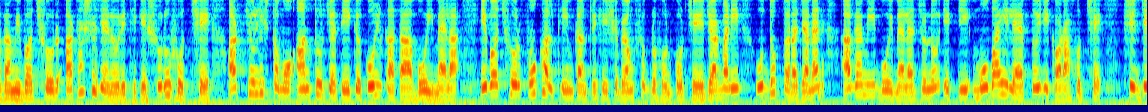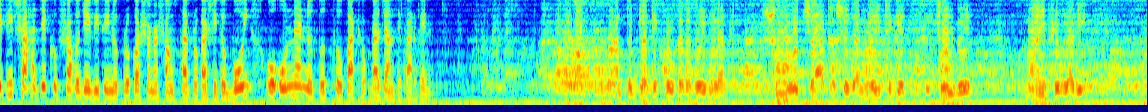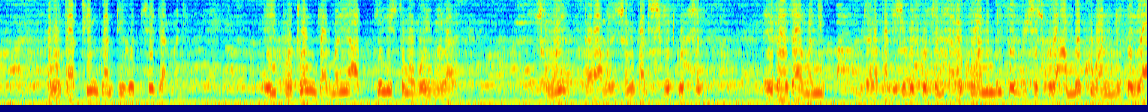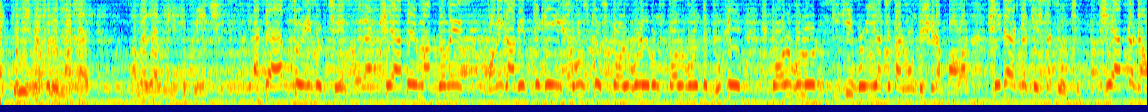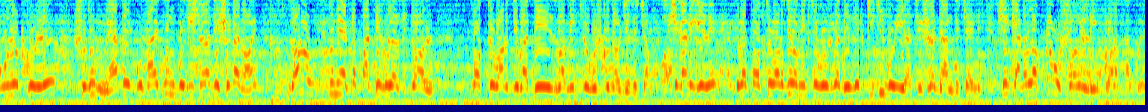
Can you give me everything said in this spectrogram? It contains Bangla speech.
আগামী বছর আঠাশে জানুয়ারি থেকে শুরু হচ্ছে আটচল্লিশতম আন্তর্জাতিক কলকাতা বই মেলা এবছর ফোকাল থিম কান্ট্রি হিসেবে অংশগ্রহণ করছে জার্মানি। উদ্যোক্তারা জানান, আগামী বই মেলার জন্য একটি মোবাইল অ্যাপ তৈরি করা হচ্ছে। সে যেটির সাহায্যে খুব সহজেই বিভিন্ন প্রকাশনা সংস্থার প্রকাশিত বই ও অন্যান্য তথ্য পাঠকরা জানতে পারবেন। আন্তর্জাতিক কলকাতা বইমেলা শুরু হচ্ছে আঠাশে জানুয়ারি থেকে, চলবে নয় ফেব্রুয়ারি এবং তার থিম কান্ট্রি হচ্ছে জার্মানি। এই প্রথম জার্মানি আটচল্লিশতম বইমেলা সময় তারা আমাদের সঙ্গে পার্টিসিপেট করছেন। এটা জার্মানি যারা পার্টিসিপেট করছেন, তারাও খুব আনন্দিত। বিশেষ করে আমরা খুব আনন্দিত যে আটচল্লিশ বছরের মাথায় আমরা জার্মানিকে পেয়েছি। একটা অ্যাপ তৈরি করছে। সে অ্যাপের মাধ্যমে অনেক আগের থেকেই সমস্ত স্টলগুলো এবং স্টলগুলোতে ঢুকে স্টলগুলোর কি কি বই আছে তার মধ্যে সেটা পাওয়ার সেটা একটা চেষ্টা চলছে। সে অ্যাপটা ডাউনলোড করলে শুধু ম্যাপে কোথায় কোন পজিশন আছে সেটা নয়, ধরো তুমি একটা পার্টিকুলার স্টল পত্রভারতী বা দেশ বা মিত্র ঘোষ কোথাও যেতে চাও, সেখানে গেলে এবার পত্রভারতী বা মিত্র ঘোষ বা দেশের কি কি বই আছে সেটা জানতে চাইলে, সেই ক্যাটালগটাও ওর সঙ্গে লিঙ্ক করা থাকবে।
